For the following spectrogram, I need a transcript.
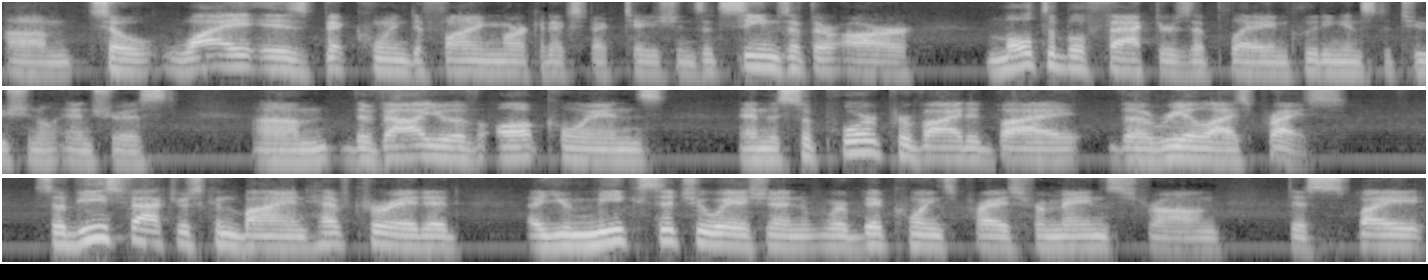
Um, so why is Bitcoin defying market expectations? It seems that there are multiple factors at play, including institutional interest, um, the value of altcoins, and the support provided by the realized price. So these factors combined have created a unique situation where Bitcoin's price remains strong despite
